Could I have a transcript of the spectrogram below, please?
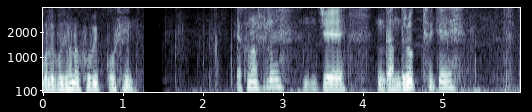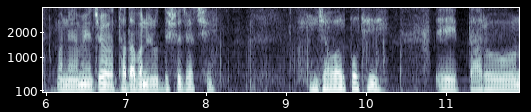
বলে বোঝানো খুবই কঠিন। এখন আসলে যে গান্দ্রুক থেকে মানে আমি থাদাবানির উদ্দেশ্যে যাচ্ছি, যাওয়ার পথে এই দারুণ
